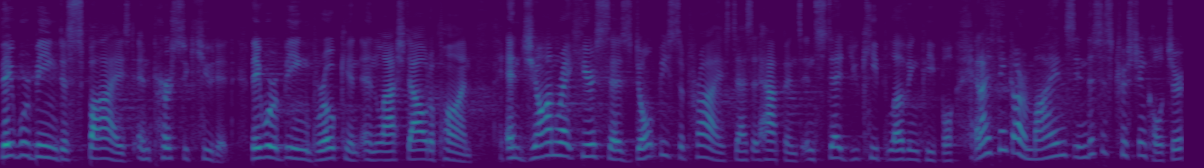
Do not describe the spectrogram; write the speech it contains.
they were being despised and persecuted. They were being broken and lashed out upon. And John, right here, says, Don't be surprised as it happens. Instead, you keep loving people. And I think our minds, and this is Christian culture,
